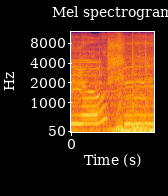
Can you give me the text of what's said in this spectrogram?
又是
